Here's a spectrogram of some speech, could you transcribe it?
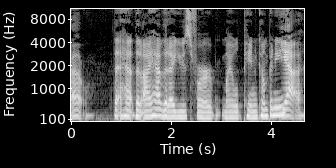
Oh, that hat that I have that I used for my old pin company. yeah.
